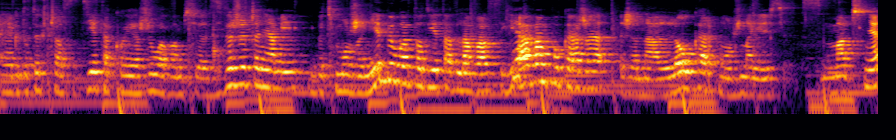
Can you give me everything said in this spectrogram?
A jak dotychczas dieta kojarzyła Wam się z wyrzeczeniami, być może nie była to dieta dla Was, ja Wam pokażę, że na low carb można jeść smacznie,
